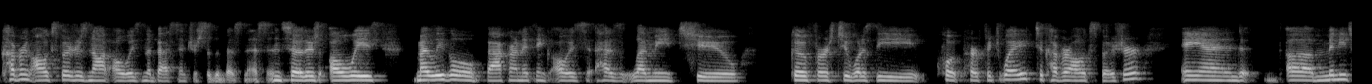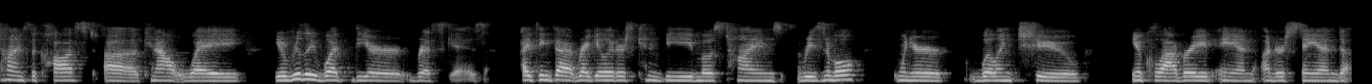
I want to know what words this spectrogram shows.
covering all exposure is not always in the best interest of the business. And so there's always my legal background, I think, always has led me to go first to what is the quote perfect way to cover all exposure. And uh, many times the cost uh, can outweigh you know really what your risk is. I think that regulators can be most times reasonable when you're willing to you know collaborate and understand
